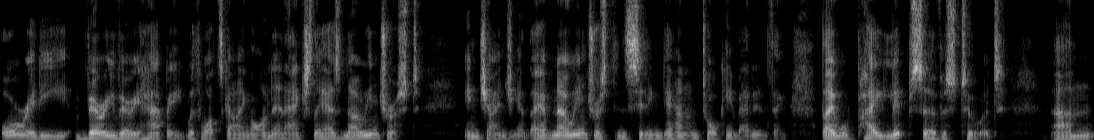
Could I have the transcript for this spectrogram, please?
already very, very happy with what's going on and actually has no interest in changing it. They have no interest in sitting down and talking about anything. They will pay lip service to it. Um,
